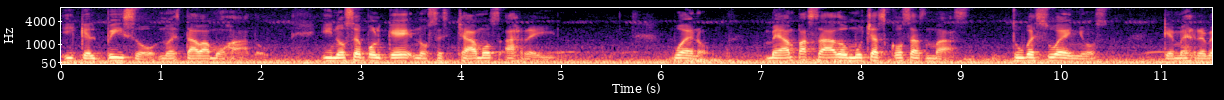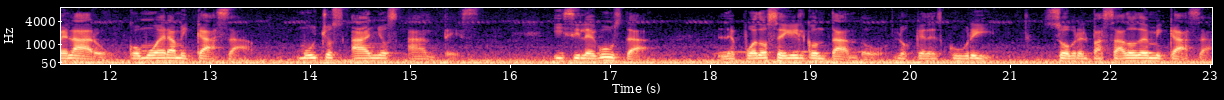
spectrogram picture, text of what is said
y que el piso no estaba mojado. Y no sé por qué nos echamos a reír. Bueno, me han pasado muchas cosas más. Tuve sueños que me revelaron cómo era mi casa muchos años antes. Y si le gusta, le puedo seguir contando lo que descubrí sobre el pasado de mi casa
